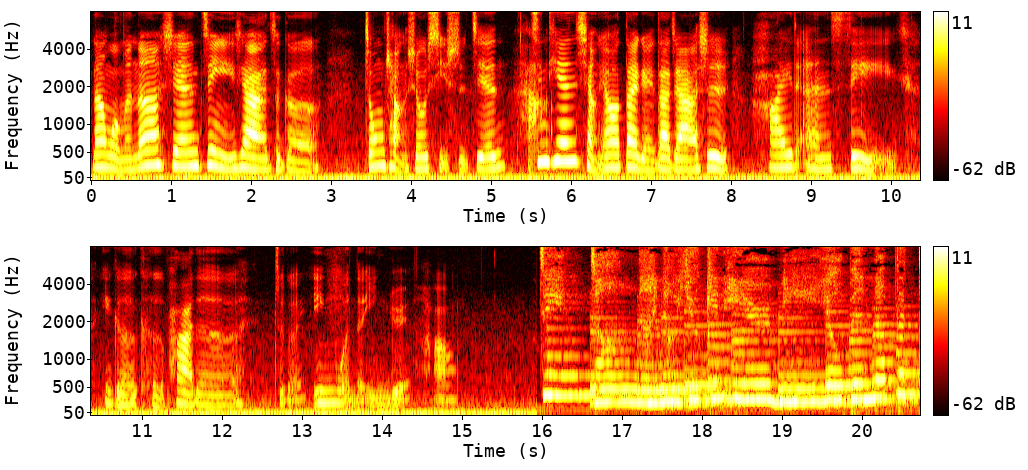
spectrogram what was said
那我们呢，先进一下这个中场休息时间。好今天想要带给大家是 Hide and Seek，一个可怕的这个英文的音乐。好。Ding dong, I know you can hear me. Open up the door.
